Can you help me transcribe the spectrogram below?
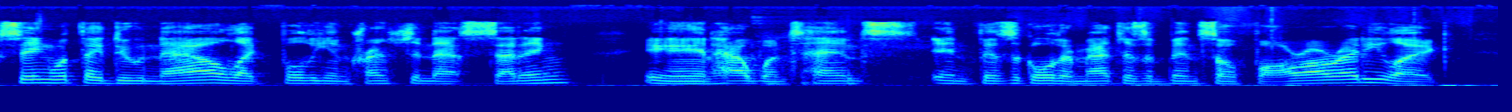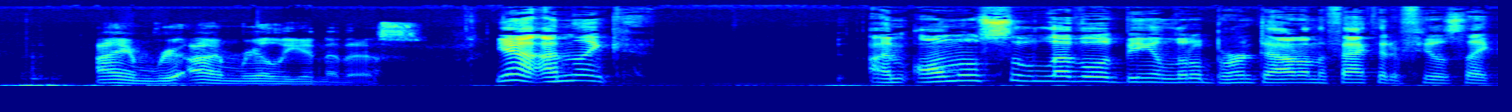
seeing what they do now, like fully entrenched in that setting, and how intense and physical their matches have been so far already, like I am re- I am really into this. Yeah, I'm like, I'm almost to the level of being a little burnt out on the fact that it feels like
